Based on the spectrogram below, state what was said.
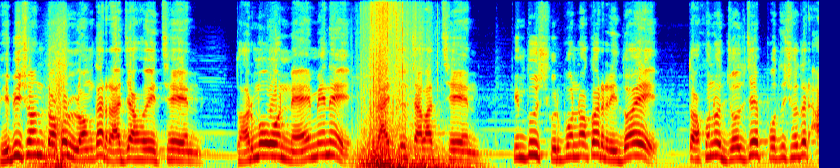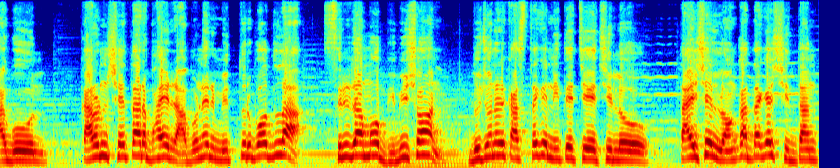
বিভীষণ তখন লঙ্কার রাজা হয়েছেন। ধর্ম ও ন্যায় মেনে রাজ্য চালাচ্ছেন। কিন্তু শূর্পণখর হৃদয়ে তখনও জ্বলছে প্রতিশোধের আগুন। কারণ সে তার ভাই রাবণের মৃত্যুর বদলা শ্রীরাম ও বিভীষণ দুজনের কাছ থেকে নিতে চেয়েছিল। তাই সে লঙ্কা ত্যাগের সিদ্ধান্ত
